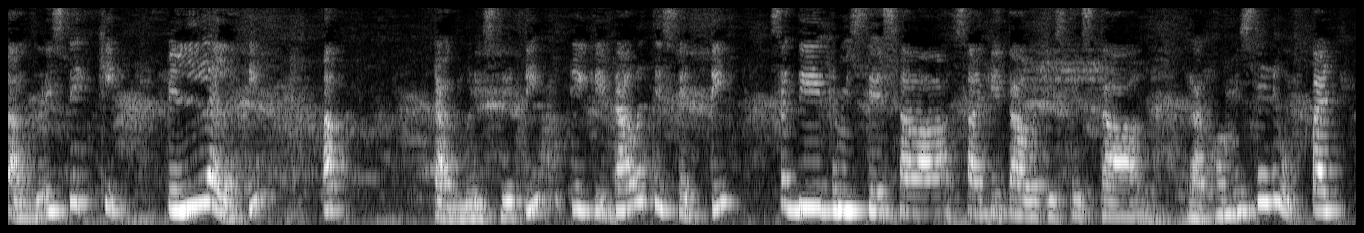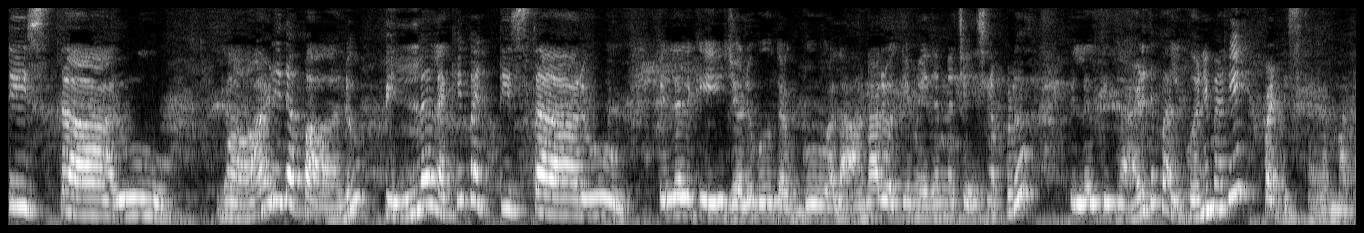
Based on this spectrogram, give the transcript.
కగ్గుడిస్తే కి పిల్లలకి ప టగ్గుడిస్తే టి టీకి టావతిస్తే టి స దీర్ఘమిస్తే సా సాకి తావతిస్తే స్థా రకమిస్తే పట్టిస్తారు. గాడిద పాలు పిల్లలకి పట్టిస్తారు. పిల్లలకి జలుబు దగ్గు అలా అనారోగ్యం ఏదన్నా చేసినప్పుడు పిల్లలకి గాడిద పాలు కొని మరీ పట్టిస్తారన్నమాట.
